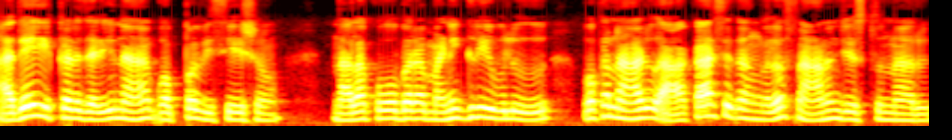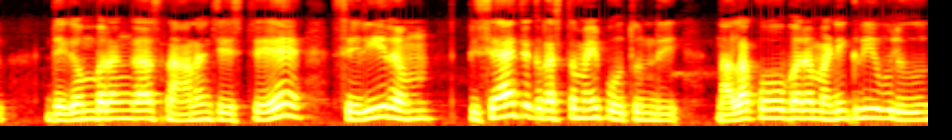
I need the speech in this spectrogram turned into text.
అదే ఇక్కడ జరిగిన గొప్ప విశేషం. నలకోబర మణిగ్రీవులు ఒకనాడు ఆకాశగంగలో స్నానం చేస్తున్నారు. దిగంబరంగా స్నానం చేస్తే శరీరం పిశాచగ్రస్తమైపోతుంది. నలకోబర మణిగ్రీవులు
